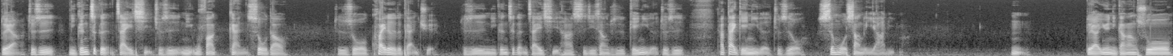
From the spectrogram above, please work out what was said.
对啊，就是你跟这个人在一起，就是你无法感受到，就是说快乐的感觉，就是你跟这个人在一起，他实际上就是给你的，就是他带给你的，就是有生活上的压力嘛。嗯，对啊，因为你刚刚说。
